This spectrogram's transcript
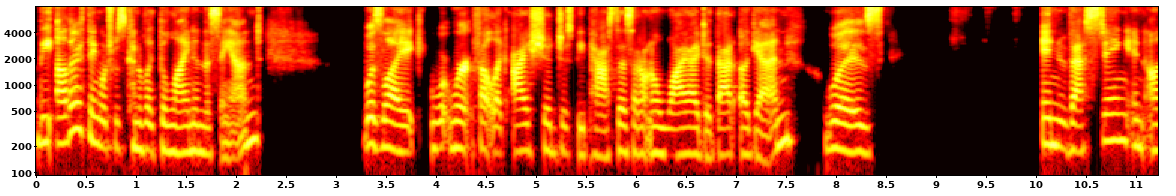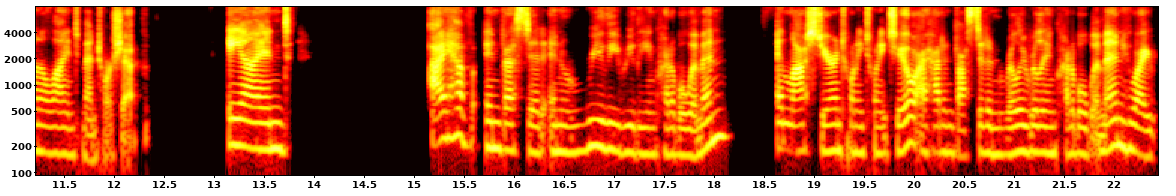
The other thing, which was kind of like the line in the sand, was like where it felt like I should just be past this. I don't know why I did that again, was investing in unaligned mentorship. And I have invested in really, really incredible women and last year in 2022, I had invested in really, really incredible women who I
